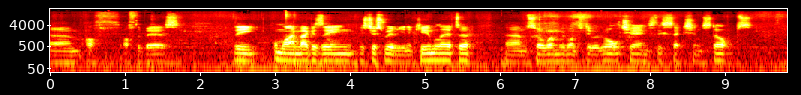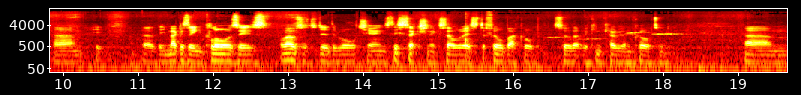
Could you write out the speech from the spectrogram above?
um, off off the base. The unwind magazine is just really an accumulator. Um, so when we want to do a roll change, this section stops. Um, it, uh, the magazine closes, allows us to do the roll change. This section accelerates to fill back up so that we can carry on coating. Um,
